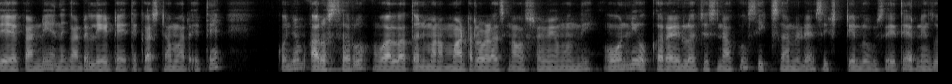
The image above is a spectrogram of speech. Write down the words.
చేయకండి. ఎందుకంటే లేట్ అయితే కస్టమర్ అయితే కొంచెం అరుస్తారు. వాళ్ళతో మనం మాట్లాడవలసిన అవసరం ఏముంది? ఓన్లీ ఒక్క రైడ్లో వచ్చేసి నాకు six hundred and sixteen rupees అయితే ఎర్నింగ్స్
